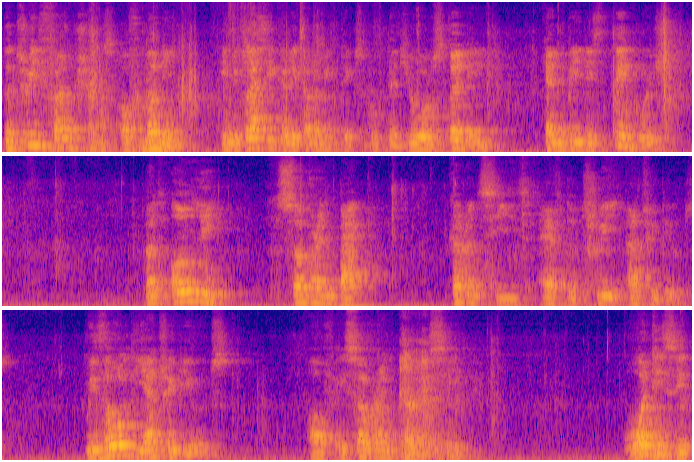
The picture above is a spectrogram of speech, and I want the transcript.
The three functions of money in the classical economic textbook that you all studied can be distinguished, but only sovereign-backed currencies have the three attributes. With all the attributes of a sovereign currency, what is it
